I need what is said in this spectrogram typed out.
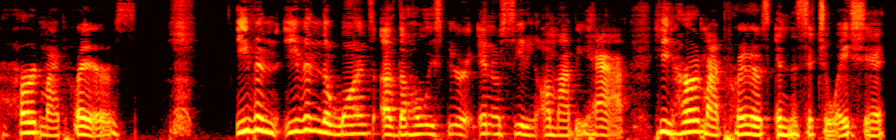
heard my prayers, even even the ones of the Holy Spirit interceding on my behalf. He heard my prayers in the situation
